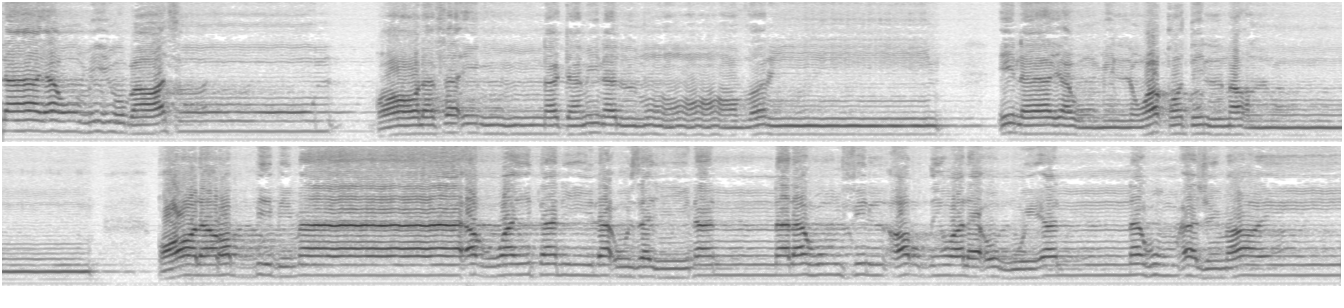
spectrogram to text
إِلَىٰ يَوْمِ يُبْعَثُونَ. قَالَ فَإِنَّكَ مِنَ الْمُنظَرِينَ. إِلَىٰ يَوْمِ الْوَقْتِ الْمَعْلُومِ. قَالَ رَبِّ بِمَا أَغْوَيْتَنِي لَأُزَيِّنَنَّ لَهُمْ فِي الْأَرْضِ وَلَأُغْوِيَنَّهُمْ أَجْمَعِينَ.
